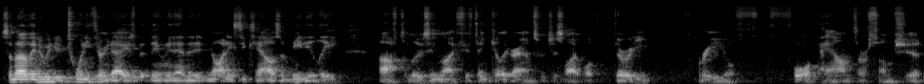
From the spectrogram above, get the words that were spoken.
So not only did we do 23 days, but then we then did 96 hours immediately after losing like 15 kilograms, which is like what 33 or four pounds or some shit,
